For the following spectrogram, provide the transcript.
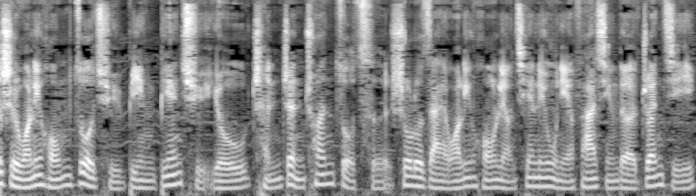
这是王力宏作曲并编曲，由陈振川作词，收录在王力宏两千零五年发行的专辑《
